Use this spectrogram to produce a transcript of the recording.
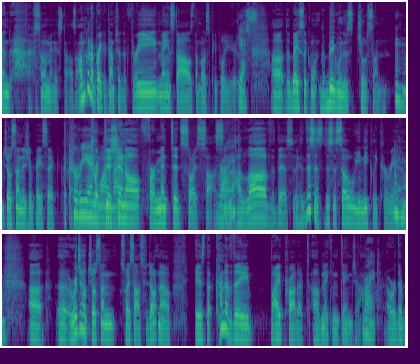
And there's so many styles. I'm going to break it down to the three main styles that most people use. Yes. Uh, the basic one, the big one is joseon. Joseon is your basic the Korean one, right? traditional fermented soy sauce. And Right. I love this. This is this is so uniquely Korean. Mm-hmm. Uh, uh, original Chosun soy sauce, if you don't know, is the kind of the byproduct of making doenjang. Right. Mm-hmm. Or they're,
